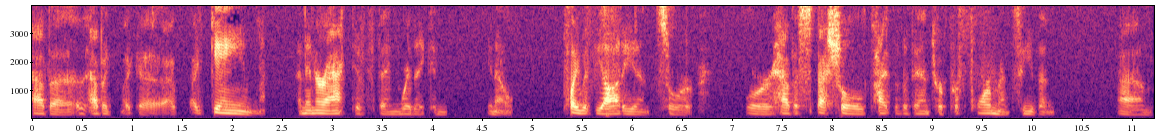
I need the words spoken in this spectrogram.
have a have a like a, a game, an interactive thing where they can, you know, play with the audience or or have a special type of event or performance even, um,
